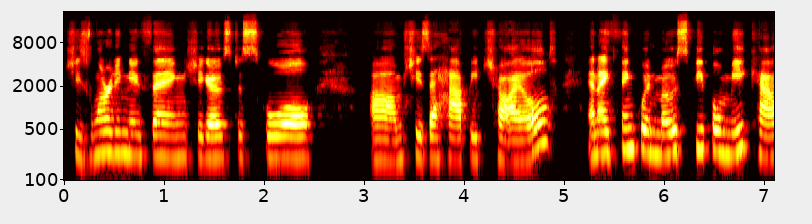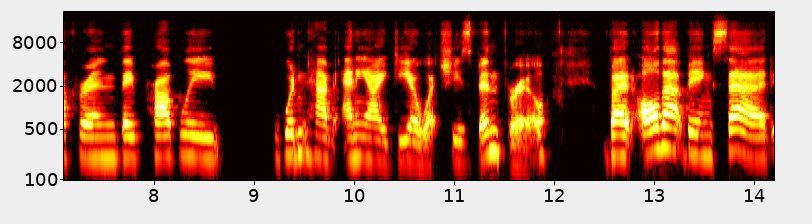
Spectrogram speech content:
she's learning new things, she goes to school. Um, she's a happy child. And I think when most people meet Catherine, they probably wouldn't have any idea what she's been through. But all that being said,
